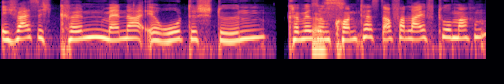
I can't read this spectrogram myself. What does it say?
Ich weiß nicht, können Männer erotisch stöhnen? Können wir so einen Das- Contest auf der Live-Tour machen?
